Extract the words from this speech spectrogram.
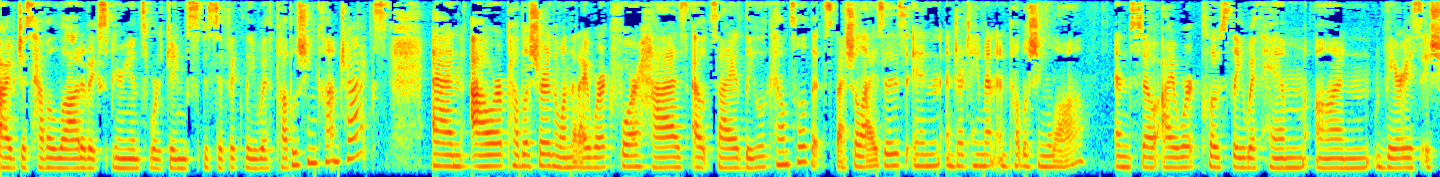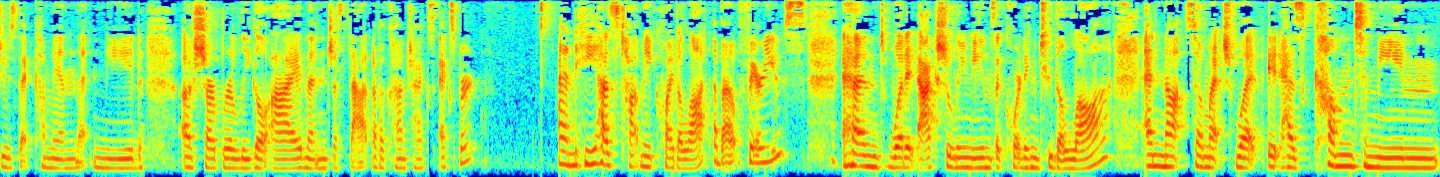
I just have a lot of experience working specifically with publishing contracts. And our publisher, the one that I work for, has outside legal counsel that specializes in entertainment and publishing law. And so I work closely with him on various issues that come in that need a sharper legal eye than just that of a contracts expert. And he has taught me quite a lot about fair use and what it actually means according to the law, and not so much what it has come to mean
